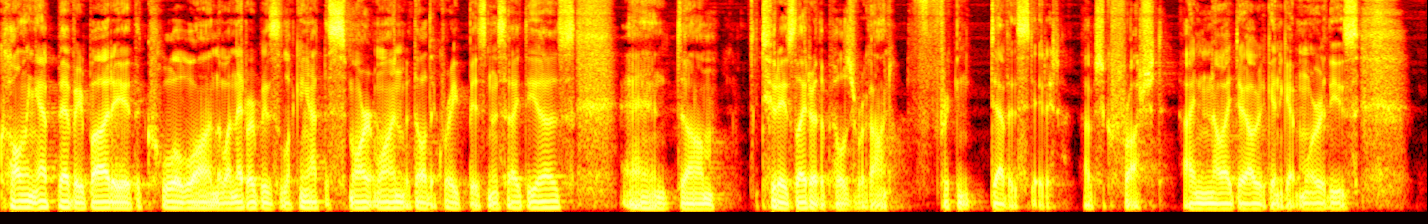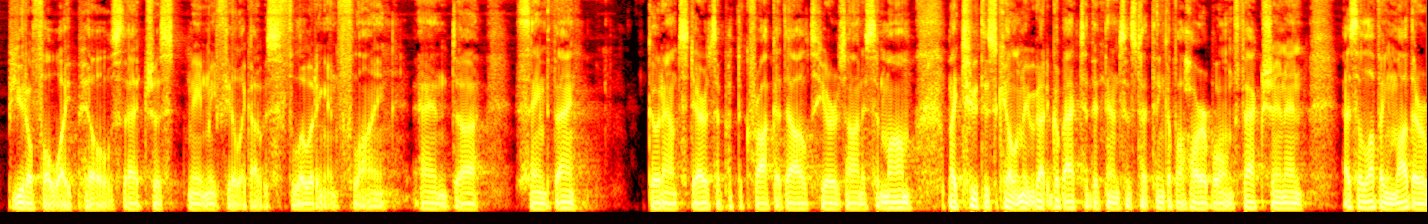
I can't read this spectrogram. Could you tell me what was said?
calling up everybody, the cool one, the one that everybody's looking at, the smart one with all the great business ideas. And um, two days later, the pills were gone. Freaking devastated. I was crushed. I had no idea I was going to get more of these beautiful white pills that just made me feel like I was floating and flying. And uh, same thing. Go downstairs. I put the crocodile tears on. I said, Mom, my tooth is killing me. We got to go back to the dentist. I think of a horrible infection. And as a loving mother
